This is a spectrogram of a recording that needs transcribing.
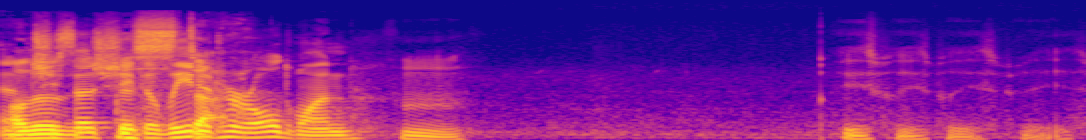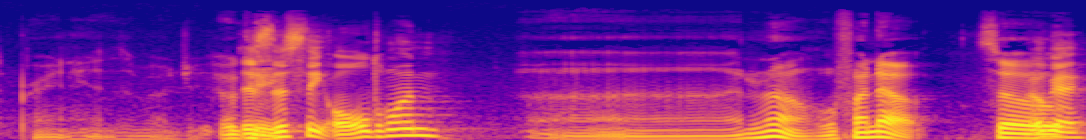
And Although she says she this deleted stu- her old one. Please, please, please, please. Praying hands emoji. Okay. Is this the old one? Uh, I don't know. We'll find out. So, Okay.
